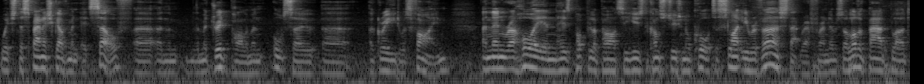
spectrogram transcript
which the Spanish government itself uh, and the, the, Madrid Parliament also uh, agreed was fine. And then Rajoy and his Popular Party used the Constitutional Court to slightly reverse that referendum. So a lot of bad blood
